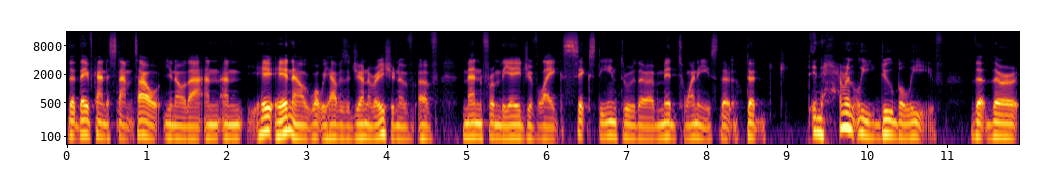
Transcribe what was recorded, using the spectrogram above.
that they've kind of stamped out, you know, that and and here, here now what we have is a generation of of men from the age of like 16 through the mid 20s that that inherently do believe that they're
